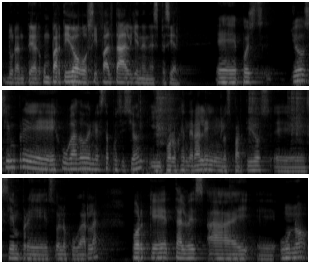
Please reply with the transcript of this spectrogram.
durante algún partido o si falta alguien en especial? pues yo siempre he jugado en esta posición y por lo general en los partidos eh, siempre suelo jugarla porque tal vez hay eh, uno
